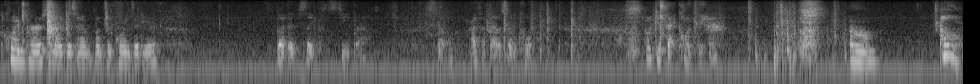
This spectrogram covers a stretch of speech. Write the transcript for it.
coin purse and I just have a bunch of coins in here. But it's like zebra. So I thought that was really cool. I'll get that coin later. Um, oh,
